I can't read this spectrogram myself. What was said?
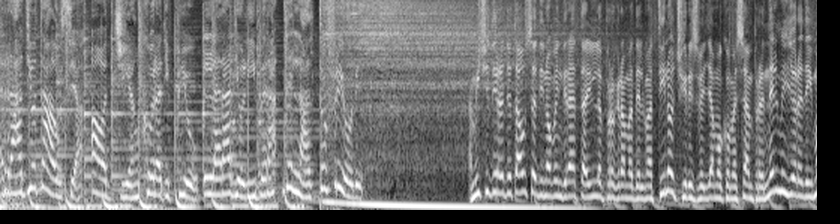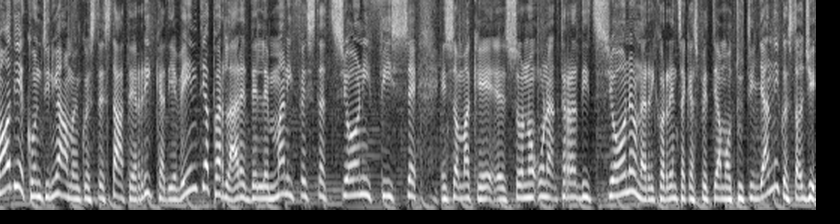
Radio Tausia, oggi ancora di più. La radio libera dell'Alto Friuli. Amici di Radio Tausia, di nuovo in diretta il programma del mattino, ci risvegliamo come sempre nel migliore dei modi e continuiamo in quest'estate ricca di eventi a parlare delle manifestazioni fisse, insomma che eh, sono una tradizione, una ricorrenza che aspettiamo tutti gli anni. Quest'oggi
